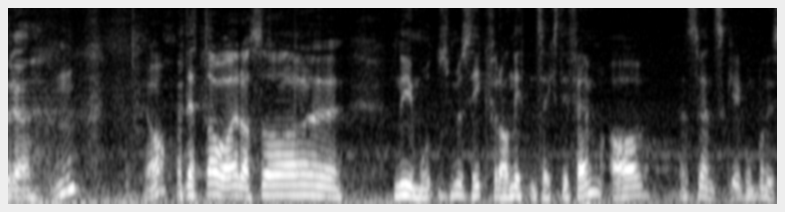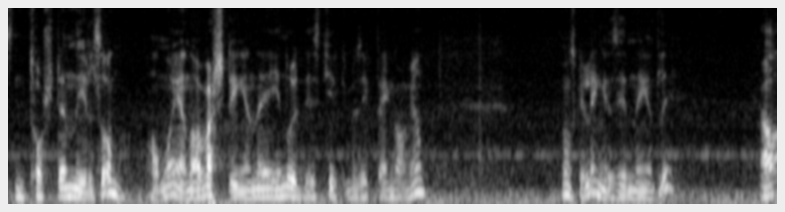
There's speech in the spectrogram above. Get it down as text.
Videre. Mm. Ja, dette var altså eh, nymotens musikk fra 1965 av den svenske komponisten Torsten Nilsson. Han var en av verstingene i nordisk kirkemusikk den gangen. Ganske lenge siden, egentlig. Ja.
